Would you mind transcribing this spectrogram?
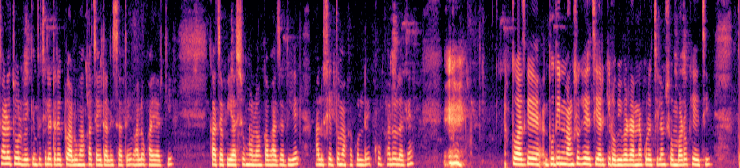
ছাড়া চলবে, কিন্তু ছেলেটার একটু আলু মাখা চাই ডালের সাথে। ভালো খায় আর কি। কাঁচা পেঁয়াজ, শুকনো লঙ্কা ভাজা দিয়ে আলু সেদ্ধ মাখা করলে খুব ভালো লাগে। তো আজকে দুদিন মাংস খেয়েছি আর কি, রবিবার রান্না করেছিলাম, সোমবারও খেয়েছি। তো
